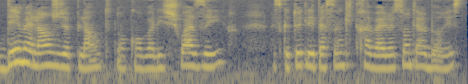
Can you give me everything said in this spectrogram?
des mélanges de plantes. Donc, on va les choisir, parce que toutes les personnes qui travaillent là sont herboristes.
